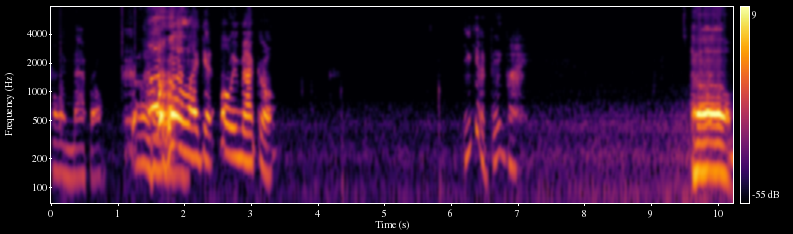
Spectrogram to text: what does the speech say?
Holy mackerel. Oh, I like it. Holy mackerel. You get a big bite. Oh.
